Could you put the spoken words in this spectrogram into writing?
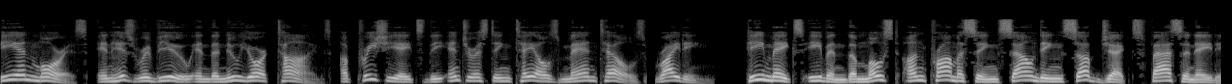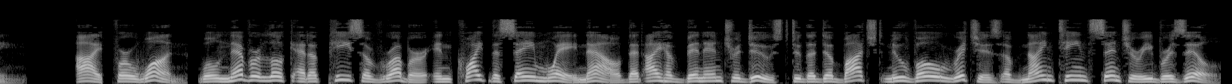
Ian Morris, in his review in The New York Times, appreciates the interesting tales Mann tells, writing, "...he makes even the most unpromising sounding subjects fascinating." I, for one, will never look at a piece of rubber in quite the same way now that I have been introduced to the debauched nouveau riches of 19th-century Brazil,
